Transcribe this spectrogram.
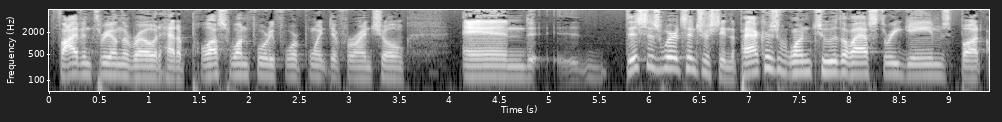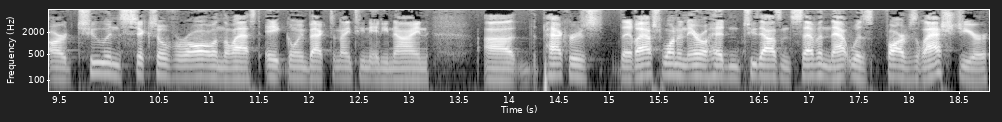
5 and 3 on the road, had a plus 144 point differential, and this is where it's interesting. The Packers have won two of the last three games, but are two and six overall in the last eight, going back to 1989. Uh, the Packers they last won in Arrowhead in 2007. That was Favre's last year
